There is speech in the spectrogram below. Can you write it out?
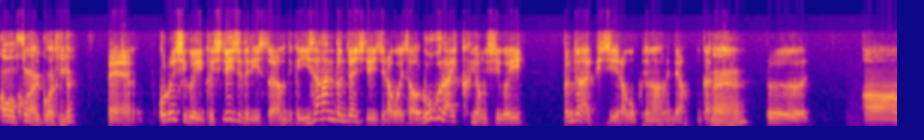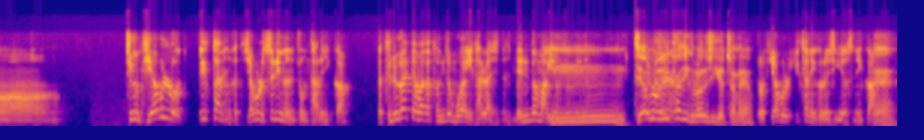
어, 그건 알 것 같은데? 네 그런 식의 그 시리즈들이 있어요. 근데 그 이상한 던전 시리즈라고 해서 로그라이크 형식의 던전 RPG라고 생각하면 돼요. 그러니까 네. 그, 어, 지금 디아블로 1탄, 그러니까 디아블로 3는 좀 다르니까, 그러니까 들어갈 때마다 던전 모양이 달라지는, 랜덤하게 형성되는. 음, 디아블로 예를 들면- 1탄이 그런 식이었잖아요. 또 디아블로 1탄이 그런 식이었으니까. 네.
